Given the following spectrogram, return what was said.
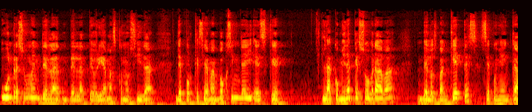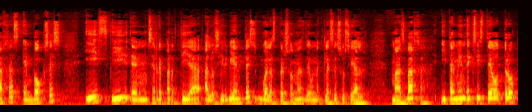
un resumen de la, de la teoría más conocida de por qué se llama Boxing Day es que la comida que sobraba de los banquetes se ponía en cajas, en boxes, y, em, se repartía a los sirvientes o a las personas de una clase social más baja. Y también existe otro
